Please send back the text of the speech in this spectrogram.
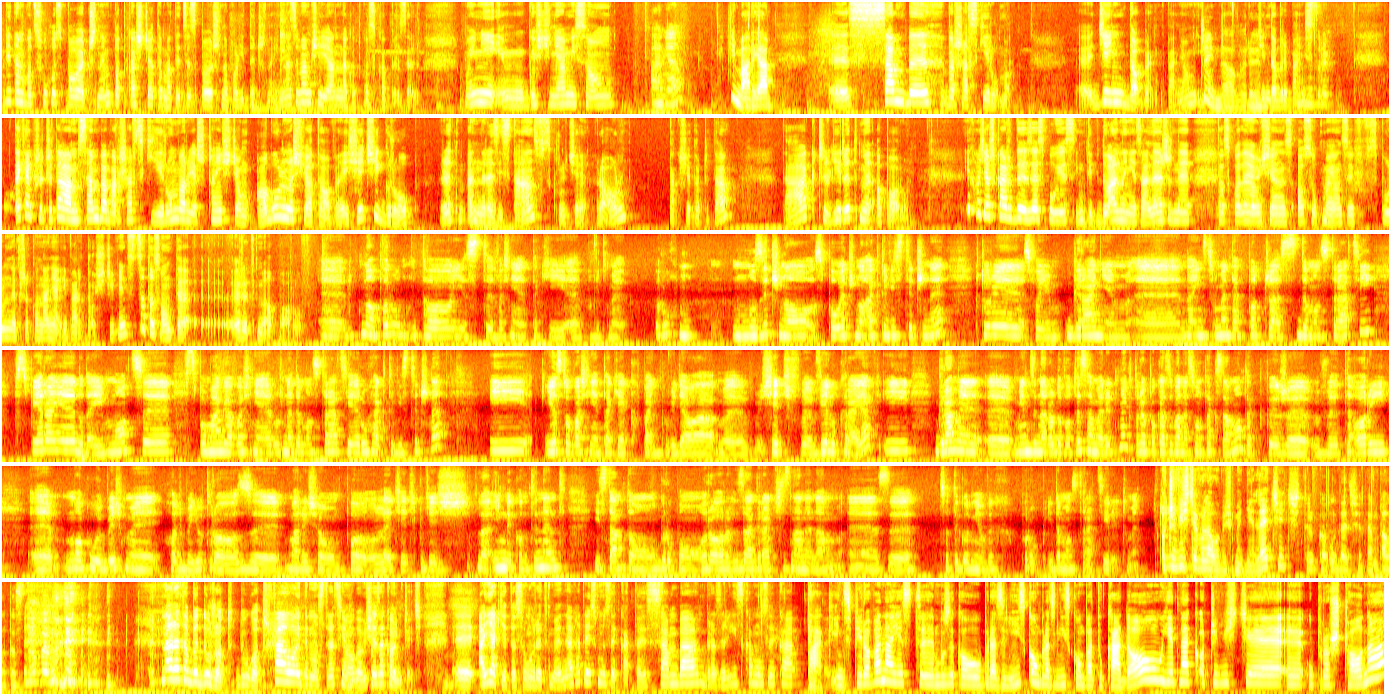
Witam w Odsłuchu Społecznym, podcaście o tematyce społeczno-politycznej. Nazywam się Joanna Kotkowska-Pyzel. Moimi gościniami są Ania. I Maria. z Samby Warszawski Rumor. Y, Dzień dobry Paniom. i- Dzień dobry. Dzień dobry Państwu. Dobry. Tak jak przeczytałam, Samba Warszawski Rumor jest częścią ogólnoświatowej sieci grup Rhythm and Resistance, w skrócie ROR, tak się to czyta, tak, czyli rytmy oporu. I chociaż każdy zespół jest indywidualny, niezależny, to składają się z osób mających wspólne przekonania i wartości. Więc co to są te e, rytmy oporu? E, Rytmy oporu to jest właśnie taki, e, powiedzmy, ruch mu- muzyczno-społeczno-aktywistyczny, który swoim graniem na instrumentach podczas demonstracji wspiera je, dodaje im mocy, wspomaga właśnie różne demonstracje, ruchy aktywistyczne. I jest to właśnie, tak jak Pani powiedziała, y, sieć w wielu krajach i gramy y, międzynarodowo te same rytmy, które pokazywane są tak samo, tak że w teorii y, mogłybyśmy choćby jutro z Marysią polecieć gdzieś na inny kontynent i z tamtą grupą ROR zagrać znane nam z cotygodniowych prób i demonstracji rytmy. Oczywiście wolałybyśmy nie lecieć, tylko udać się tam autostopem. No ale to by dużo, długo trwało i demonstracja mogłaby się zakończyć. E, A jakie to są rytmy? Jaka to jest muzyka? To jest samba, brazylijska muzyka? Tak, inspirowana jest y, muzyką brazylijską, brazylijską batukadą, jednak oczywiście y, uproszczona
